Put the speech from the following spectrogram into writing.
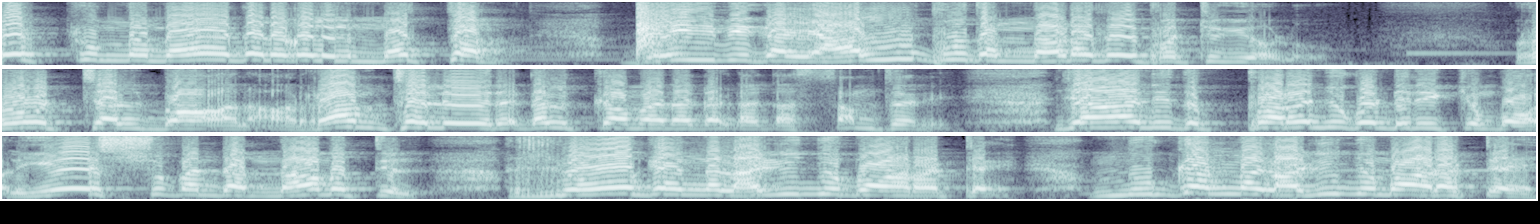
വെക്കുന്ന മേഖലകളിൽ മൊത്തം ദൈവിക അത്ഭുതം നടന്നേ പറ്റുകയുള്ളൂ. ഞാനിത് പറഞ്ഞുകൊണ്ടിരിക്കുമ്പോൾ യേശുവന്റെ നാമത്തിൽ രോഗങ്ങൾ അഴിഞ്ഞു മാറട്ടെ മുഖങ്ങൾ അഴിഞ്ഞു മാറട്ടെ.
